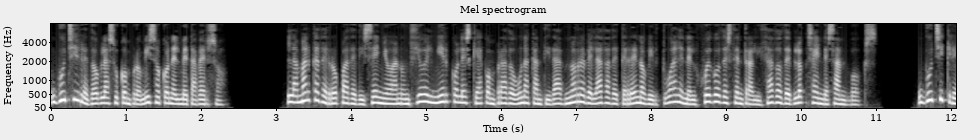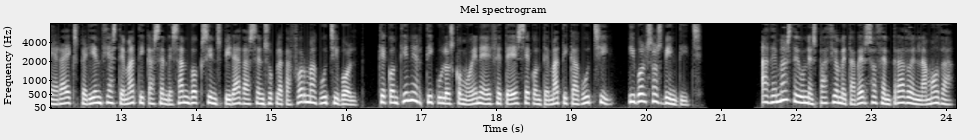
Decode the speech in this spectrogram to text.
Gucci redobla su compromiso con el metaverso. La marca de ropa de diseño anunció el miércoles que ha comprado una cantidad no revelada de terreno virtual en el juego descentralizado de blockchain de Sandbox. Gucci creará experiencias temáticas en The Sandbox inspiradas en su plataforma Gucci Vault, que contiene artículos como NFTs con temática Gucci y bolsos vintage. Además de un espacio metaverso centrado en la moda,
